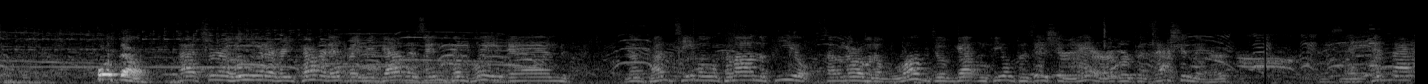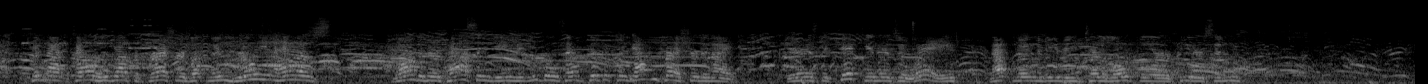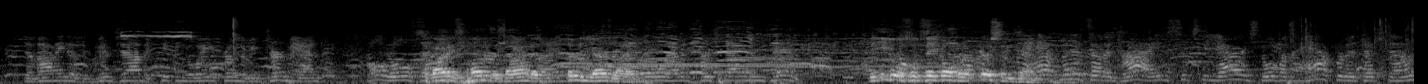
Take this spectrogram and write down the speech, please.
Fourth down. Not sure who would have recovered it, but regardless, incomplete. And the punt team will come on the field. Southern Door would have loved to have gotten field position there, or possession there. They did not, could not tell who got the pressure, but when Brillion has gone to their passing game, the Eagles have typically gotten pressure tonight. Here is the kick, it is away. Not going to be returnable for Peterson. Stevani does a good job at keeping away from the return man. Ball rolls down. Stevani's punt is down at the 30-yard line. Will have it first down and 10. The Eagles will take over first and Three and a ten. half minutes on a drive, 60 yards to open the half for the touchdown.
